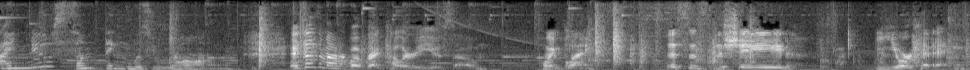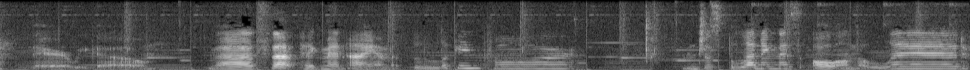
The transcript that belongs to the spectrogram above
I knew something was wrong. It doesn't matter what red color you use though point blank. This is the shade You're Kidding. There we go. That's that pigment I am looking for. I'm just blending this all on the lid.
